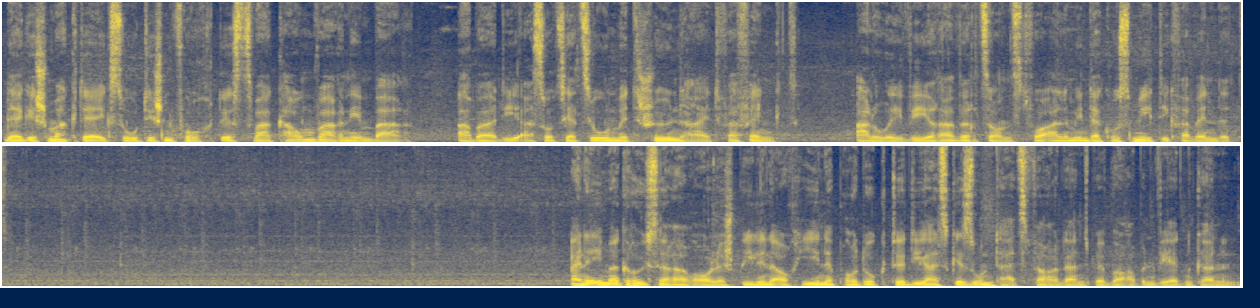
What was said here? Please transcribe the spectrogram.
Der Geschmack der exotischen Frucht ist zwar kaum wahrnehmbar, aber die Assoziation mit Schönheit verfängt. Aloe Vera wird sonst vor allem in der Kosmetik verwendet. Eine immer größere Rolle spielen auch jene Produkte, die als gesundheitsfördernd beworben werden können.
